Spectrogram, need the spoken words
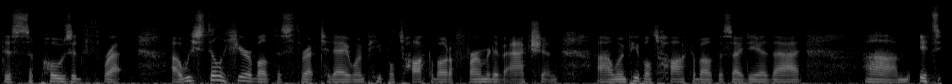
this supposed threat. Uh, we still hear about this threat today when people talk about affirmative action, uh, when people talk about this idea that um, it's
